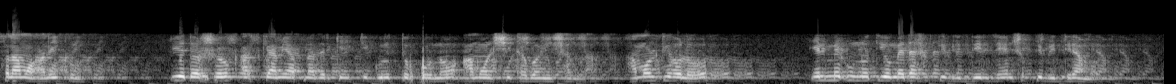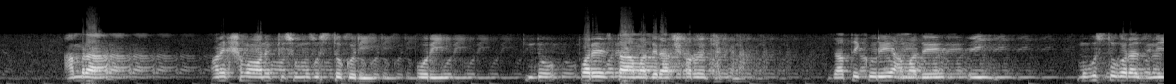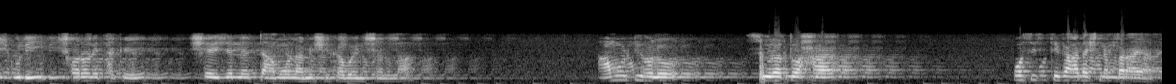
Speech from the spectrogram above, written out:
আসসালামু আলাইকুম। প্রিয় দর্শক, আজকে আমি আপনাদেরকে একটি গুরুত্বপূর্ণ আমল শিখাবো ইনশাল্লাহ আমলটি হলো এলমের উন্নতি ও বৃদ্ধির শক্তি বৃদ্ধির আমল। আমরা অনেক সময় অনেক কিছু মুখস্থ করি, পড়ি, কিন্তু পরে তা আমাদের আর স্মরণে থাকে না। যাতে করে আমাদের এই মুখস্থ করা জিনিসগুলি স্মরণে থাকে, সেই জন্য একটা আমল আমি শেখাবো ইনশাল্লাহ আমলটি হলো সুরাত হা পঁচিশ থেকে আঠাশ নম্বর আয়াত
